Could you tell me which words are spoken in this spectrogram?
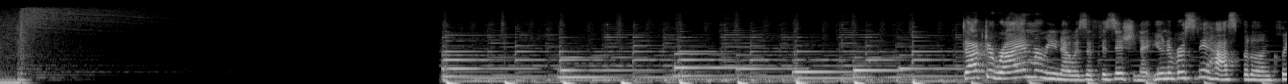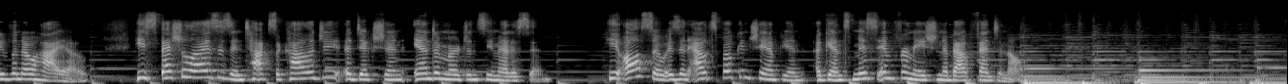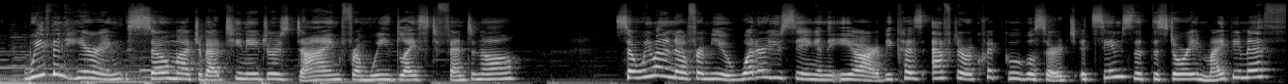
Dr. Ryan Marino is a physician at University Hospital in Cleveland, Ohio. He specializes in toxicology, addiction, and emergency medicine. He also is an outspoken champion against misinformation about fentanyl. We've been hearing so much about teenagers dying from weed laced fentanyl. So, we want to know from you what are you seeing in the ER? Because after a quick Google search, it seems that the story might be myth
